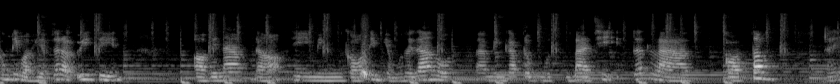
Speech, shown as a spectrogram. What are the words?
công ty bảo hiểm rất là uy tín ở Việt Nam. Đó, thì mình có tìm hiểu một thời gian rồi và mình gặp được một bà chị rất là có tâm. Đấy,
